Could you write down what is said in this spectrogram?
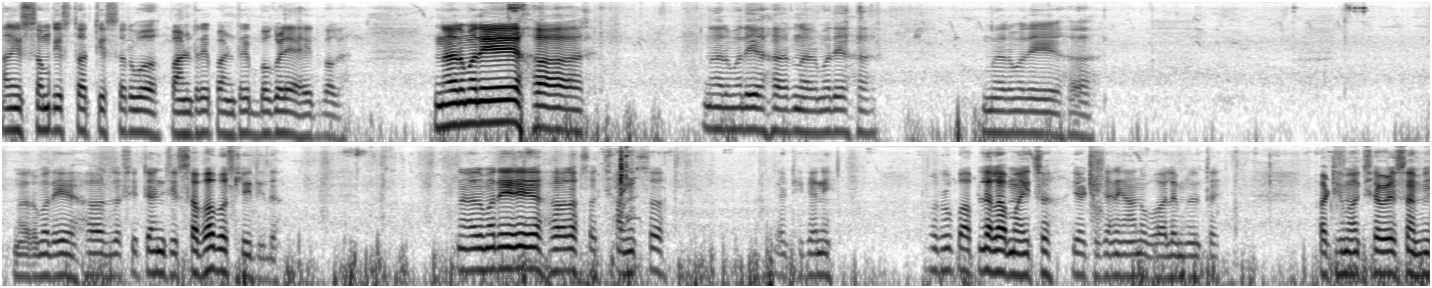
आणि सम दिसतात ते सर्व पांढरे पांढरे बगळे आहेत बघा. नर्मदे हर नर्मदे हर नर्मदे हर नर्मदे हर. नर्मदे हर जशी त्यांची सभा बसली तिथं. नर्मदे हर असं छानसं या ठिकाणी रूप आपल्याला माहीचं. या ठिकाणी अनुभवायला मिळतं आहे पाठीमागच्या वेळेस आम्ही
